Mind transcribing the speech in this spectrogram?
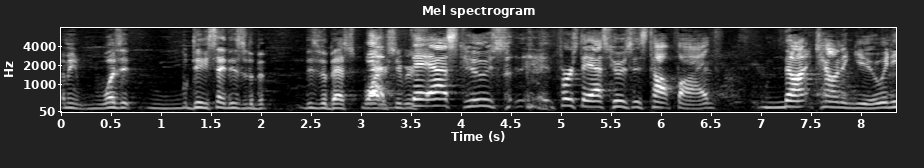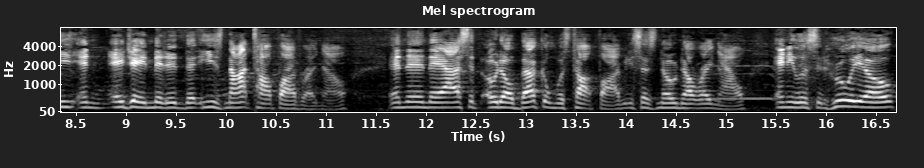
I mean, was it? Did he say this is the this is the best wide Yeah, receivers? They asked who's first. They asked who's his top five, not counting you, and he and AJ admitted that he's not top five right now. And then they asked if Odell Beckham was top five, and he says no, not right now. And he listed Julio,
